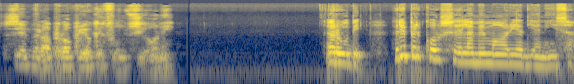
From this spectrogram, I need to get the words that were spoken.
Sembra proprio che funzioni. Rudy ripercorse la memoria di Anisa,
